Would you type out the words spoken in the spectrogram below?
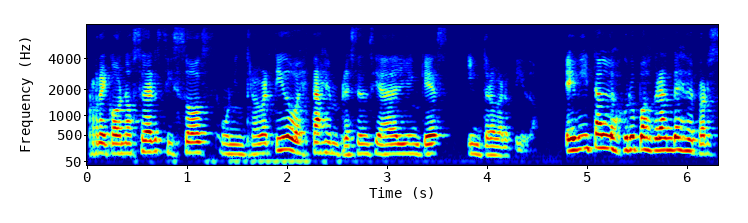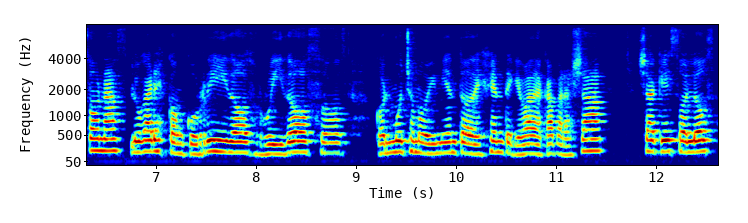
reconocer si sos un introvertido o estás en presencia de alguien que es introvertido. Evitan los grupos grandes de personas, lugares concurridos, ruidosos, con mucho movimiento de gente que va de acá para allá ya que eso los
